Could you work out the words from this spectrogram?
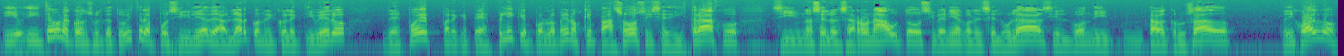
Y, y te hago una consulta, ¿tuviste la posibilidad de hablar con el colectivero después para que te explique por lo menos qué pasó, si se distrajo, si no se lo encerró un auto, si venía con el celular, si el bondi mm, estaba cruzado. ¿Te dijo algo?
